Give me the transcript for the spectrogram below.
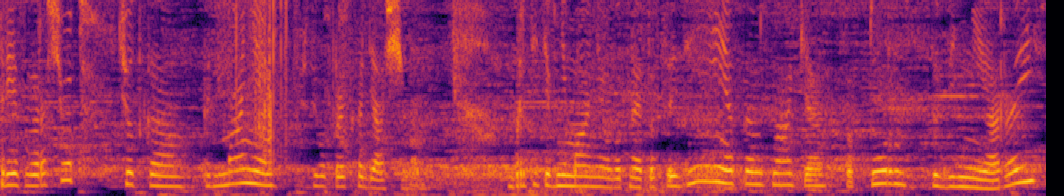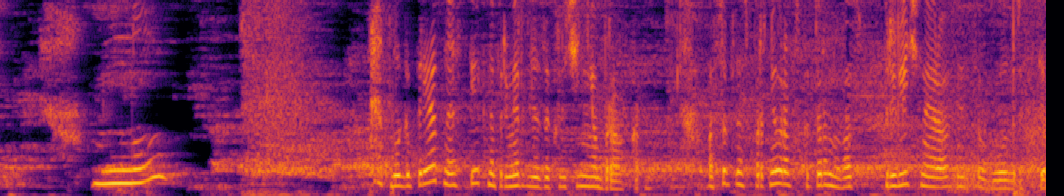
Трезвый расчет, четкое понимание всего происходящего. Обратите внимание вот на это соединение в своем знаке Сатурн с Венерой. Ну, благоприятный аспект, например, для заключения брака. особенно с партнером, с которым у вас приличная разница в возрасте.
